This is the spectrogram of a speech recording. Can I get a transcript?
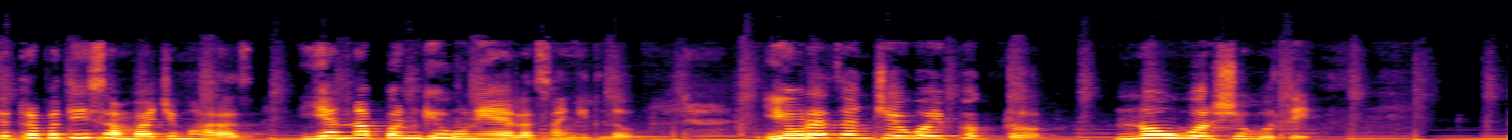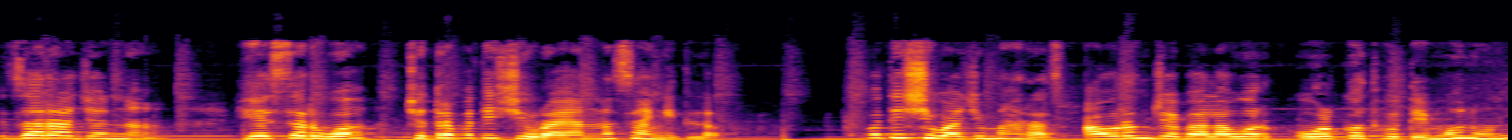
छत्रपती संभाजी महाराज यांना पण घेऊन यायला सांगितलं. युवराजांचे वय फक्त नऊ वर्ष होते. राजांना हे सर्व छत्रपती शिवरायांना सांगितलं. छत्रपती शिवाजी महाराज औरंगजेबाला वर- ओळखत होते म्हणून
